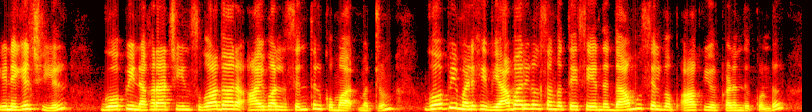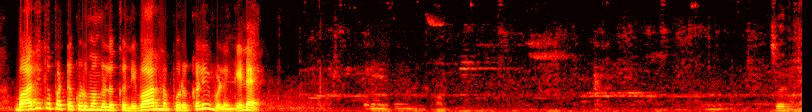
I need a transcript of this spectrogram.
இந்நிகழ்ச்சியில் கோபி நகராட்சியின் சுகாதார ஆய்வாளர் செந்தில்குமார் மற்றும் கோபி மளிகை வியாபாரிகள் சங்கத்தைச் சேர்ந்த தாமு செல்வம் ஆகியோர் கலந்து கொண்டு பாதிக்கப்பட்ட குடும்பங்களுக்கு நிவாரணப் பொருட்களை வழங்கினர் சரிங்க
